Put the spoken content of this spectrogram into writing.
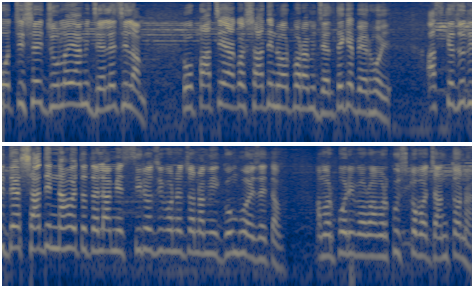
পঁচিশে জুলাই আমি জেলে ছিলাম ও পাঁচই আগস্ট স্বাধীন হওয়ার পর আমি জেল থেকে বের হই। আজকে যদি দেশ স্বাধীন না হতো তাহলে আমি চিরজীবনের জন্য আমি গুম হয়ে যেতাম আমার পরিবার, আমার কুচকবার জানতো না।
